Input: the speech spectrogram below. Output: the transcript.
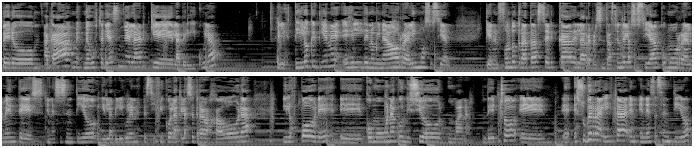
pero acá me gustaría señalar que la película el estilo que tiene es el denominado realismo social que en el fondo trata acerca de la representación de la sociedad como realmente es, en ese sentido, y en la película en específico, la clase trabajadora y los pobres eh, como una condición humana. De hecho, eh, es súper realista en, en ese sentido,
